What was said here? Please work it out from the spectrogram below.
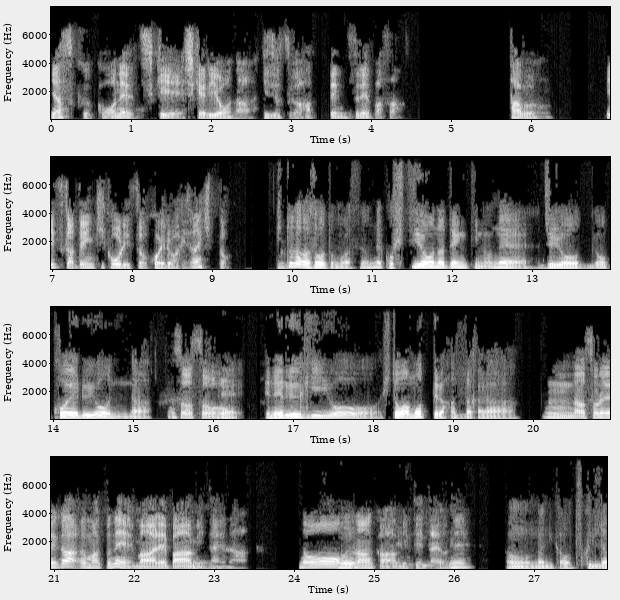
安くこうね、敷け、敷けるような技術が発展すればさ、多分、いつか電気効率を超えるわけじゃない？きっと。きっとだからそうだと思いますよね。こう必要な電気のね、需要を超えるような、そうそう。ね、エネルギーを人は持ってるはずだから、うん、だからそれがうまくね、回れば、みたいなのを、うんなんか見てたよね。うん、何かを作りだ、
